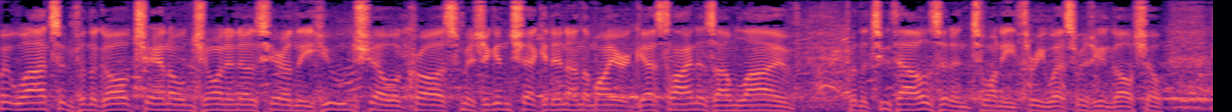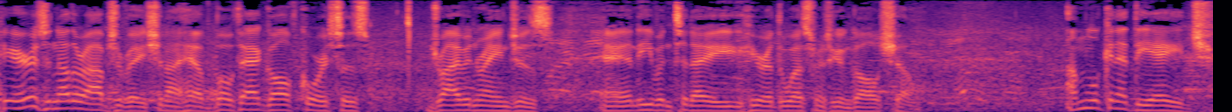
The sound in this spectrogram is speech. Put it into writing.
Whit Watson from the Golf Channel joining us here on the huge show across Michigan. Checking in on the Meijer guest line as I'm live for the 2023 West Michigan Golf Show. Here's another observation I have both at golf courses, driving ranges, and even today here at the West Michigan Golf Show. I'm looking at the age.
